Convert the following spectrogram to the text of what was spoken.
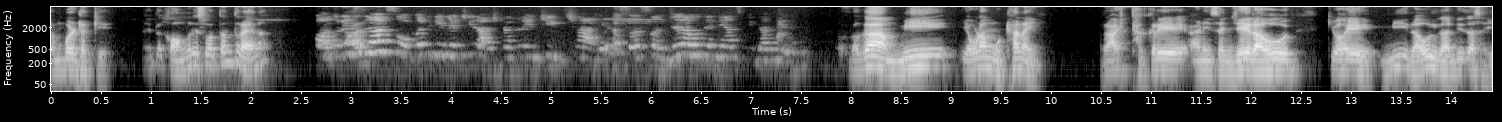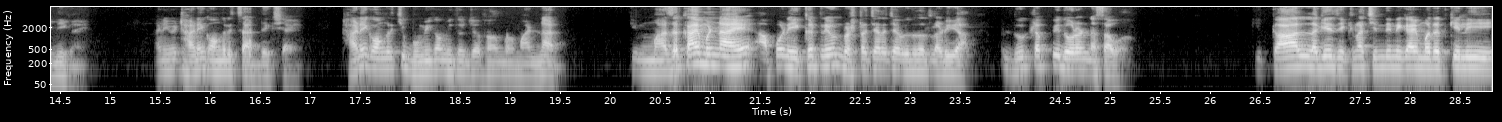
शंभर टक्के. नाही तर काँग्रेस स्वतंत्र आहे ना? बघा मी एवढा मोठा नाही. राज ठाकरे आणि संजय राऊत किंवा हे मी राहुल गांधीचा सैनिक आहे आणि मी ठाणे काँग्रेसचा अध्यक्ष आहे. ठाणे काँग्रेसची भूमिका मी तुमच्यासमोर मांडणार. की माझं काय म्हणणं आहे आपण एकत्र येऊन भ्रष्टाचाराच्या विरोधात लढूया. दुटप्पी धोरण नसावं. काल लगेच एकनाथ शिंदेने काय मदत केली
